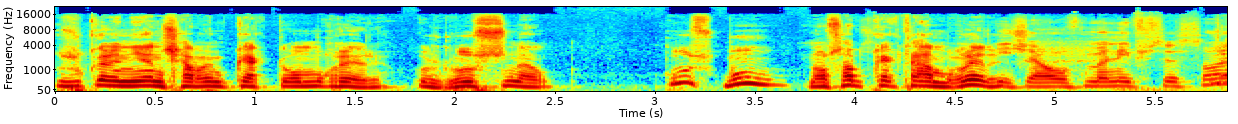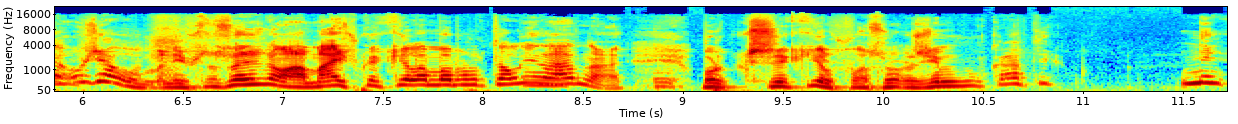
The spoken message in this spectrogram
Os ucranianos sabem porque é que estão a morrer. Os russos não. Russo comum não sabe porque é que está a morrer. E já houve manifestações? Não, já houve manifestações, não há mais porque aquilo é uma brutalidade, não é? Porque se aquilo fosse um regime democrático. Nem,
